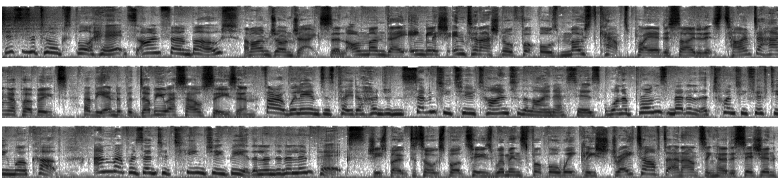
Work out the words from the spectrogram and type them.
This is a Talk Sport Hits. I'm Fern Bolt. And I'm John Jackson. On Monday, English international football's most capped player decided it's time to hang up her boots at the end of the WSL season. Fara Williams has played 172 times for the Lionesses, won a bronze medal at the 2015 World Cup, and represented Team GB at the London Olympics. She spoke to Talksport 2's Women's Football Weekly straight after announcing her decision,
